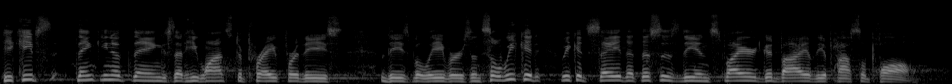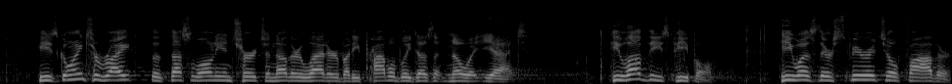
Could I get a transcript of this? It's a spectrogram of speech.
He keeps thinking of things that he wants to pray for these, these believers. And so we could, we could say that this is the inspired goodbye of the Apostle Paul. He's going to write the Thessalonian church another letter, but he probably doesn't know it yet. He loved these people, he was their spiritual father.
